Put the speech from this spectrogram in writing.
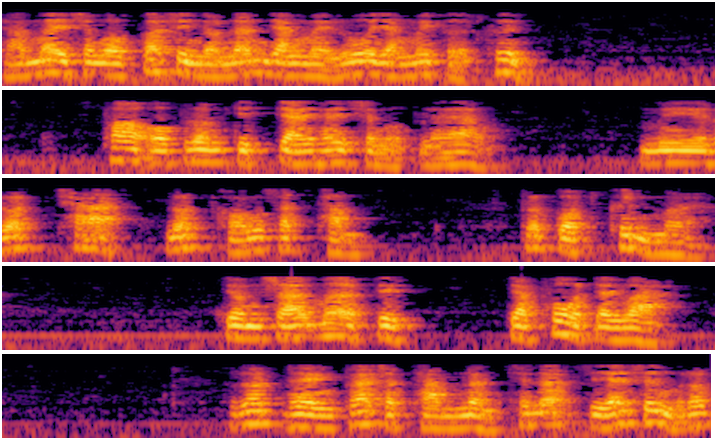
ถ้าไม่สงบก็สิ่งเหล่านั้นยังไม่รู้ยังไม่เกิดขึ้น พออบรมจิตใจให้สงบแล้ว มีรสชาติรสของสัตธรรม ปรากฏขึ้นมา จนสามารถติดจะพูดได้ว่ารถแห่งพระสัทธรรมนั้นชนะเสียซึ่งรถ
